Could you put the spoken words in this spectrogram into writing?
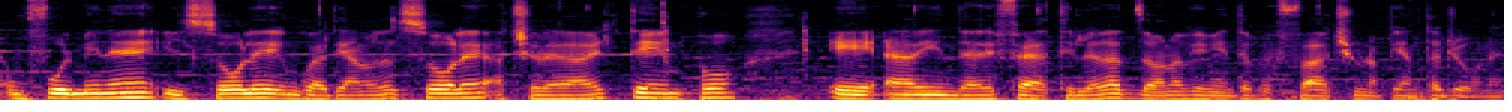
un fulmine il sole un guardiano del sole accelerare il tempo e rendere fertile la zona ovviamente per farci una piantagione.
